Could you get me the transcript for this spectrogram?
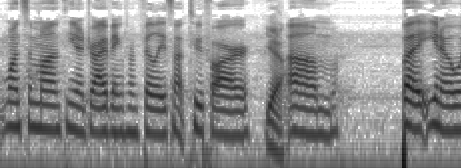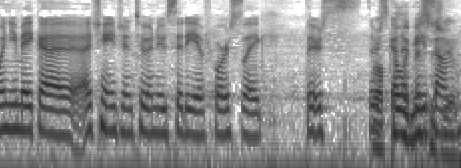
once a month, you know, driving from Philly. It's not too far. Yeah. Um, but you know, when you make a, a change into a new city, of course, like there's there's well, going Philly to be misses some. you.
